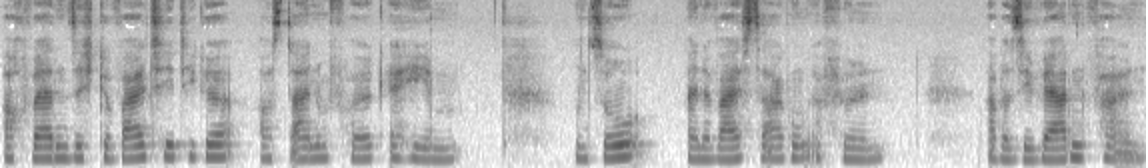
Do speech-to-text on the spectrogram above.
Auch werden sich Gewalttätige aus deinem Volk erheben und so eine Weissagung erfüllen, aber sie werden fallen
